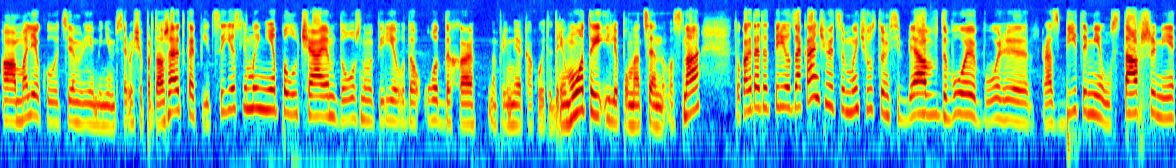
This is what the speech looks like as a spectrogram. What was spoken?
а молекулы тем временем все еще продолжают копиться, если мы не получаем должного периода отдыха, например, какой-то дремоты или полноценного сна, то когда этот период заканчивается, мы чувствуем себя вдвое более разбитыми, уставшими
